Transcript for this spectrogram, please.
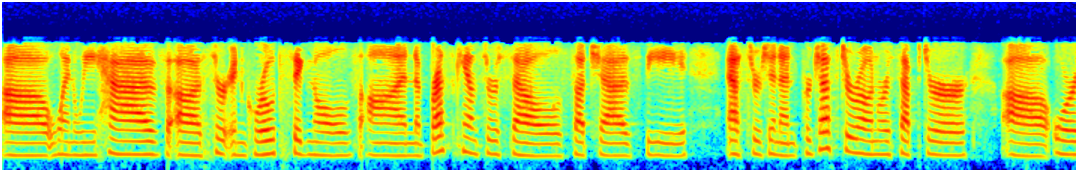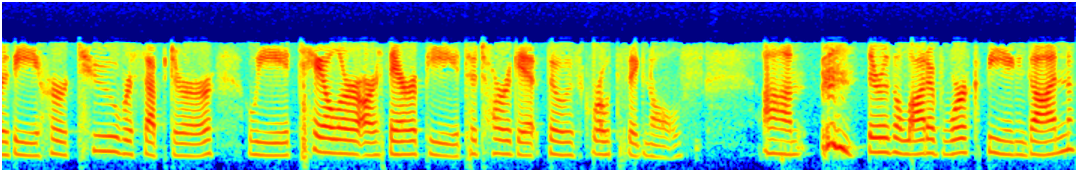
uh, when we have uh, certain growth signals on breast cancer cells, such as the estrogen and progesterone receptor uh, or the HER2 receptor, we tailor our therapy to target those growth signals. Um, there is a lot of work being done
